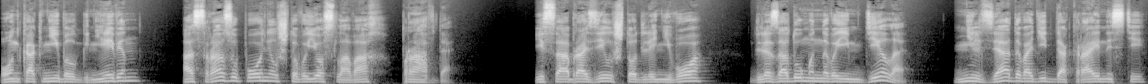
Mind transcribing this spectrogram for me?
Он как ни был гневен, а сразу понял, что в ее словах правда. И сообразил, что для него, для задуманного им дела, нельзя доводить до крайности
